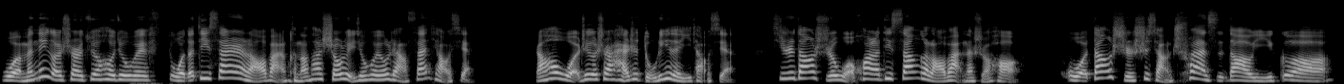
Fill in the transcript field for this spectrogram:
我们那个事儿最后就会我的第三任老板，可能他手里就会有两三条线，然后我这个事儿还是独立的一条线。其实当时我换了第三个老板的时候。我当时是想 trans 到一个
